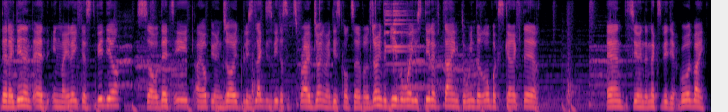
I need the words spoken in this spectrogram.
that I didn't add in my latest video. So that's it. I hope you enjoyed. Please like this video, subscribe, join my Discord server, join the giveaway. You still have time to win the Robux character. And see you in the next video. Goodbye.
